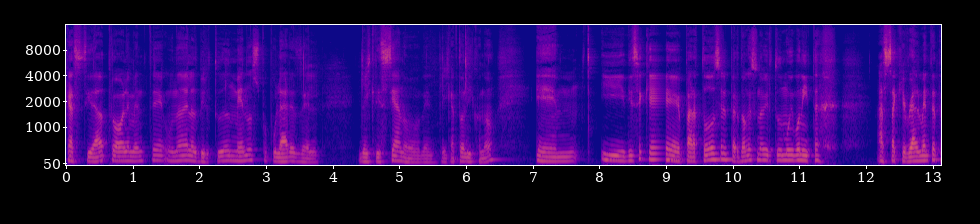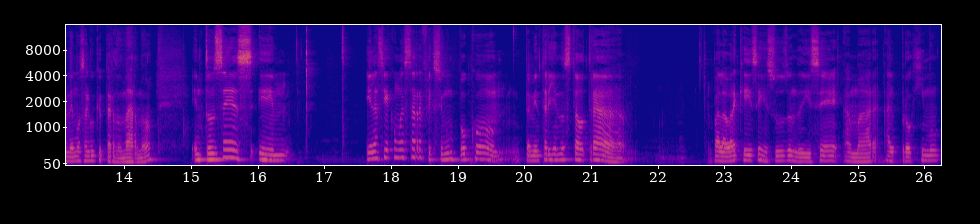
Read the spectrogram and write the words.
castidad probablemente una de las virtudes menos populares del, cristiano, del, del, católico, ¿no? Em, y dice que para todos el perdón es una virtud muy bonita hasta que realmente tenemos algo que perdonar, ¿no? Entonces, em, él hacía como esta reflexión un poco, también trayendo esta otra palabra que dice Jesús, donde dice amar al prójimo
